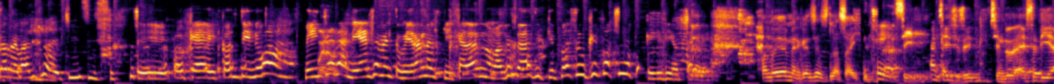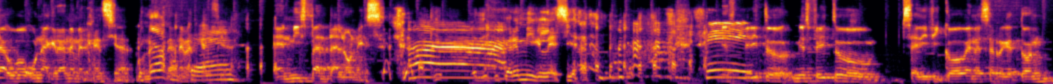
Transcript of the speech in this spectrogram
la revancha de chisis. Sí, ok, continúa. Pinche Bueno. Daniel, se me tuvieron quijadas nomás de estar así. ¿Qué pasó? ¿Qué pasó? Qué idiota eres. Cuando hay emergencias, las hay. Sí. Ah, sí, sí, sí, sí, sin duda. Ese día hubo una gran emergencia, una gran emergencia en mis pantalones. Ah, Edificaré mi iglesia. Mi sí. espíritu, mi espíritu se edificó en ese reggaetón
